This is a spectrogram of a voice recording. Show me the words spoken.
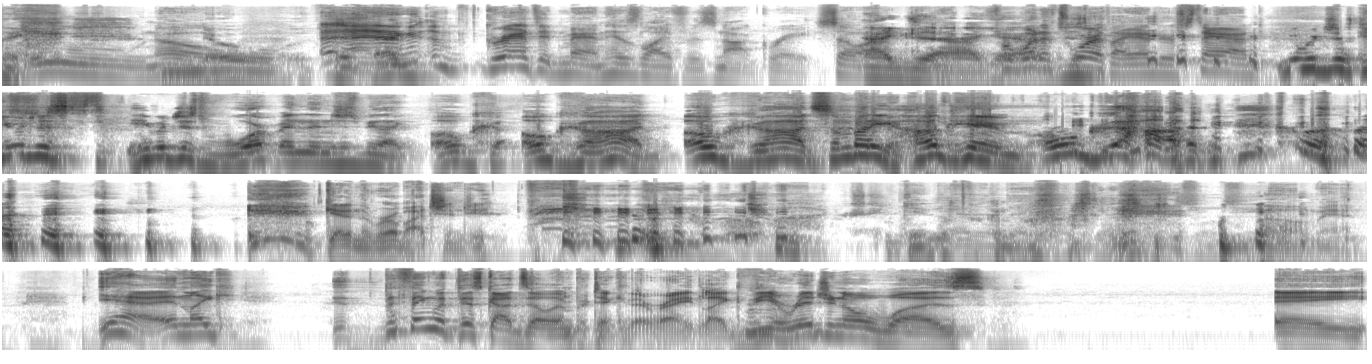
Like, Ooh, no. no. And, That- and granted, man, his life is not great. So I, Exactly, for yeah. what it's Just- worth, I understand. He would just, he would just, he would just warp and then just be like, "Oh, oh God, oh God, somebody hug him, oh God." Get in the robot, Shinji. Get in the fucking- oh man yeah and like the thing with this godzilla in particular right like the Hmm. original was a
